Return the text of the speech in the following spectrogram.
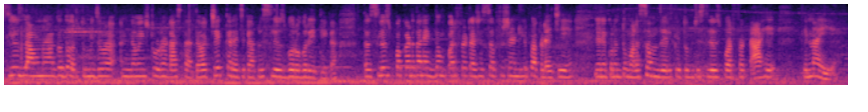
स्लीव्ज लावण्या अगोदर तुम्ही जेव्हा नवीन स्टुडंट असतात तेव्हा चेक करायचे की आपली स्लीव्ज बरोबर येते का? तर स्लीव्ज पकडताना एकदम परफेक्ट अशी सफिशियंटली पकडायची आहे जेणेकरून तुम्हाला समजेल की तुमची स्लीव्ज परफेक्ट आहे की नाही आहे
